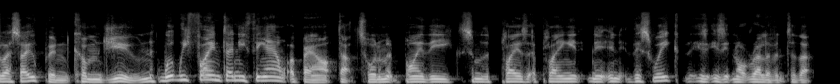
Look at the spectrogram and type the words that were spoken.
US Open come June. Will we find anything out about that tournament by the some of the players that are playing it in, in this week? Is, is, it not relevant to that?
